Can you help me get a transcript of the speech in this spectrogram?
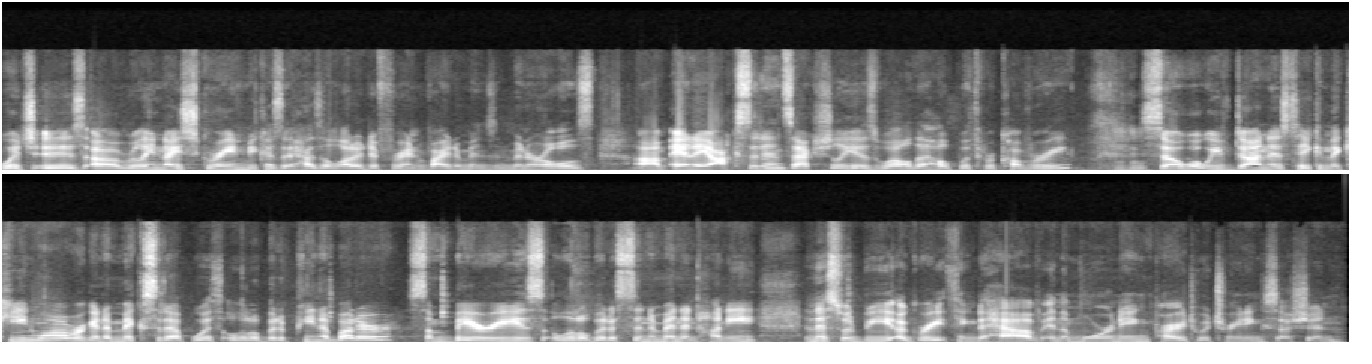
which is a really nice grain because it has a lot of different vitamins and minerals, um, antioxidants actually as well that help with recovery. So what we've done is taken the quinoa, we're going to mix it up with a little bit of peanut butter, some berries, a little bit of cinnamon and honey, and this would be a great thing to have in the morning prior to a training session.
